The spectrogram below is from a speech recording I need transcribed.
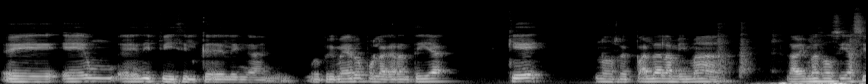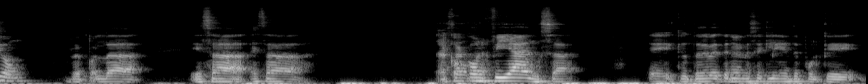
eh, es, es, difícil que le engañen. Pues primero por la garantía que nos respalda la misma, la misma asociación, respalda esa, esa, esa confianza eh, que usted debe tener en ese cliente porque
